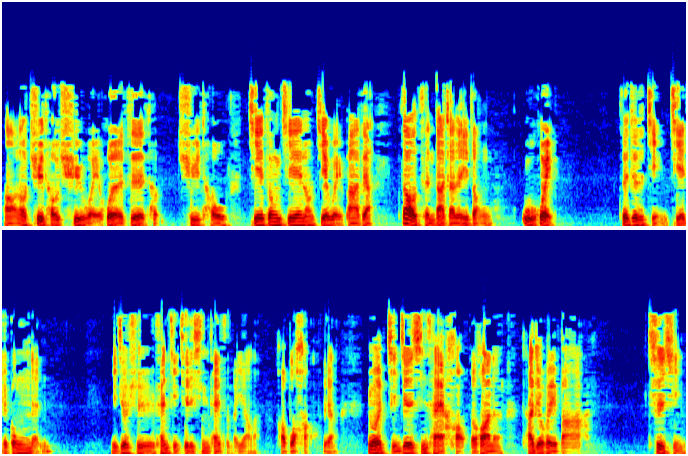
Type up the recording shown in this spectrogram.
啊，然后去头去尾，或者是头去头接中间，然后接尾巴，这样造成大家的一种误会。这就是剪接的功能，也就是看剪接的心态怎么样了，好不好？这样，如果剪接的心态好的话呢，他就会把事情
